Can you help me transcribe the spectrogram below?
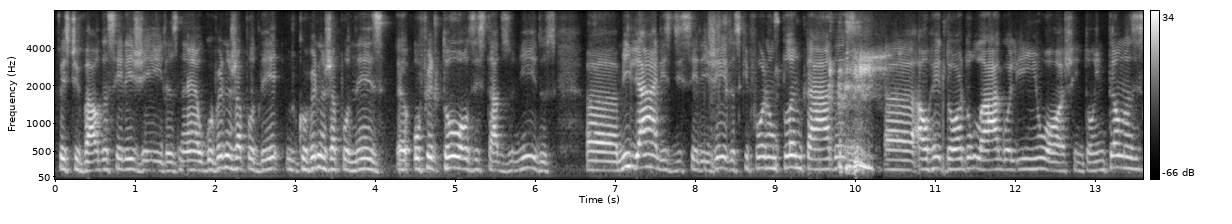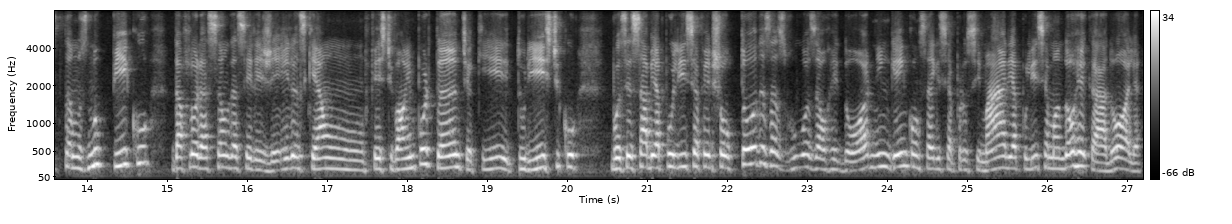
Festival das Cerejeiras, né? O governo japonês, o governo japonês eh, ofertou aos Estados Unidos uh, milhares de cerejeiras que foram plantadas uh, ao redor do lago ali em Washington. Então, nós estamos no pico da floração das cerejeiras, que é um festival importante aqui, turístico. Você sabe, a polícia fechou todas as ruas ao redor, ninguém consegue se aproximar e a polícia mandou o recado: olha,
